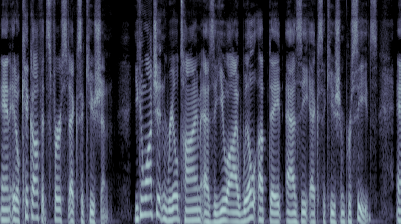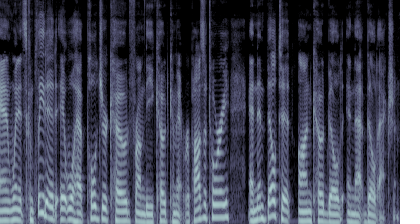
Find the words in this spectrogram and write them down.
and it'll kick off its first execution. You can watch it in real time as the UI will update as the execution proceeds. And when it's completed, it will have pulled your code from the code commit repository and then built it on code build in that build action.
